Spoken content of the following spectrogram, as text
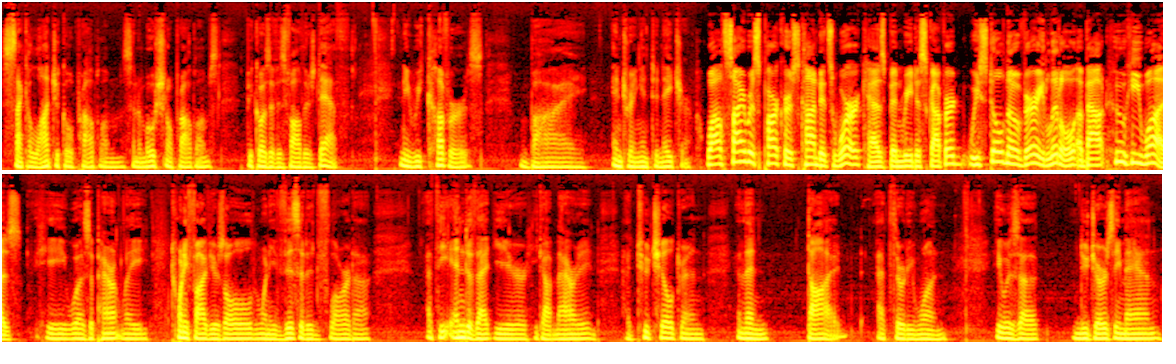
psychological problems and emotional problems because of his father's death. And he recovers by entering into nature. While Cyrus Parkhurst Condit's work has been rediscovered, we still know very little about who he was. He was apparently 25 years old when he visited Florida. At the end of that year, he got married, had two children, and then died at 31. He was a New Jersey man,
